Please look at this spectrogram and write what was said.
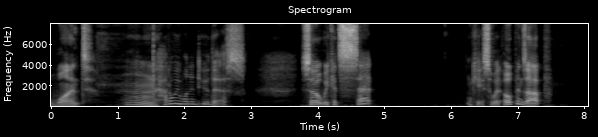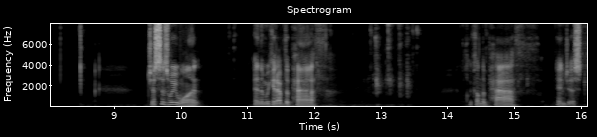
want, hmm, how do we want to do this? So we could set, okay, so it opens up just as we want, and then we could have the path. Click on the path and just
